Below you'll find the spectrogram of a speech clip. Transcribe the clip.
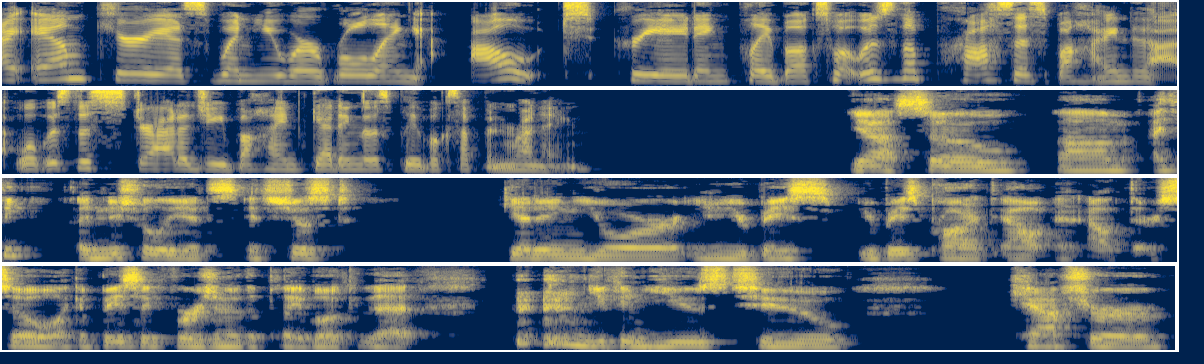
I am curious when you were rolling out creating playbooks, what was the process behind that? What was the strategy behind getting those playbooks up and running? Yeah, so um, I think initially it's it's just getting your you know, your base your base product out and out there. So like a basic version of the playbook that you can use to capture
